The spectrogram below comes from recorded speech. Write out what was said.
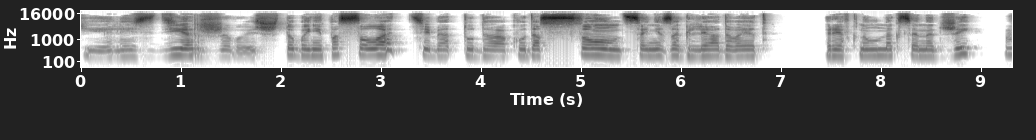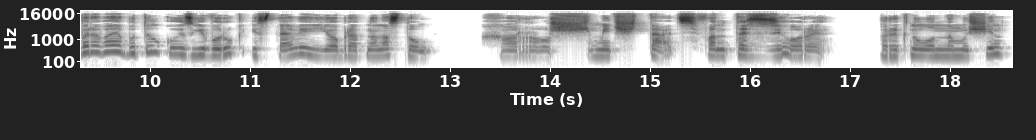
Еле сдерживаюсь, чтобы не послать тебя туда, куда солнце не заглядывает, ревкнул на Джей, вырывая бутылку из его рук и ставя ее обратно на стол. Хорош мечтать, фантазеры, рыкнул он на мужчин,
